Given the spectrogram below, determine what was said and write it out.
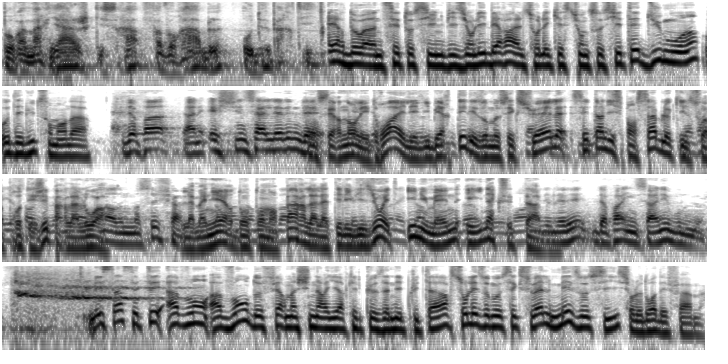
pour un mariage qui sera favorable aux deux parties. Erdogan, c'est aussi une vision libérale sur les questions de société, du moins au début de son mandat. Concernant les droits et les libertés des homosexuels, c'est indispensable qu'ils soient protégés par la loi. La manière dont on en parle à la télévision est inhumaine et inacceptable. Mais ça, c'était avant, avant de faire machine arrière quelques années plus tard sur les homosexuels, mais aussi sur le droit des femmes.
